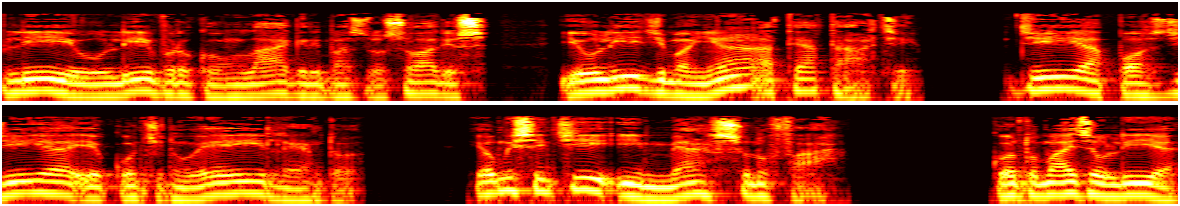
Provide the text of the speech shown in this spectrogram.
Li o livro com lágrimas nos olhos e o li de manhã até a tarde. Dia após dia eu continuei lendo. Eu me senti imerso no Fá. Quanto mais eu lia,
